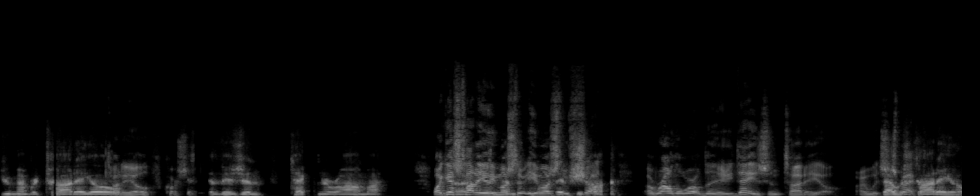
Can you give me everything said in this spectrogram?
do you remember Todd AO? Todd AO, of course. Division, Technorama. Well, I guess uh, Todd AO, he must have he must have shot around the world in 80 days in Todd AO. I would that suspect. was Todd AO.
